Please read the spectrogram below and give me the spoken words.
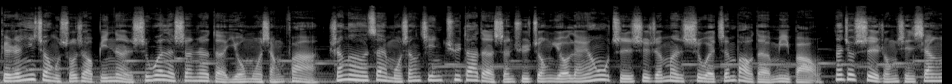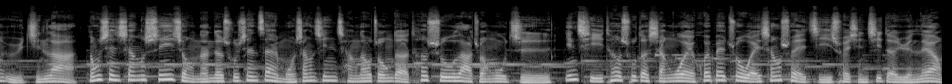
给人一种手脚冰冷是为了散热的幽默想法。然而，在抹香鲸巨大的身躯中，有两样物质是人们视为珍宝的秘宝，那就是龙涎香与鲸蜡。龙涎香是一种难得出现在抹香鲸肠道中的特殊蜡状物质，因其特殊的香味会被作为香水及催情剂的原料。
